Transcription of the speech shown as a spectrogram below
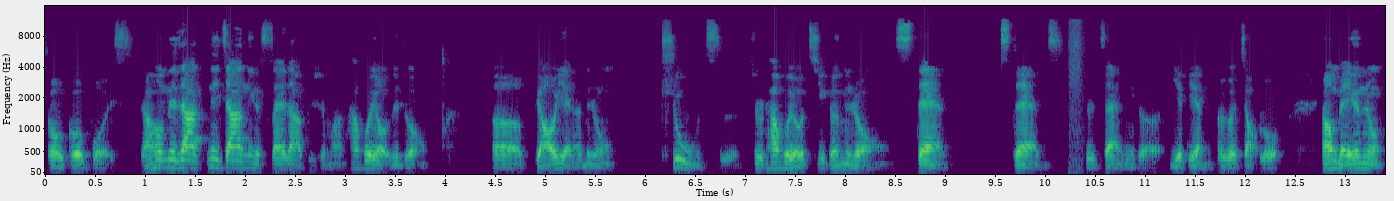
Go Go Boys。然后那家那家的那个 set up 是什么？它会有那种呃表演的那种柱子，就是它会有几个那种 stand stands，就是在那个夜店各个角落，然后每一个那种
